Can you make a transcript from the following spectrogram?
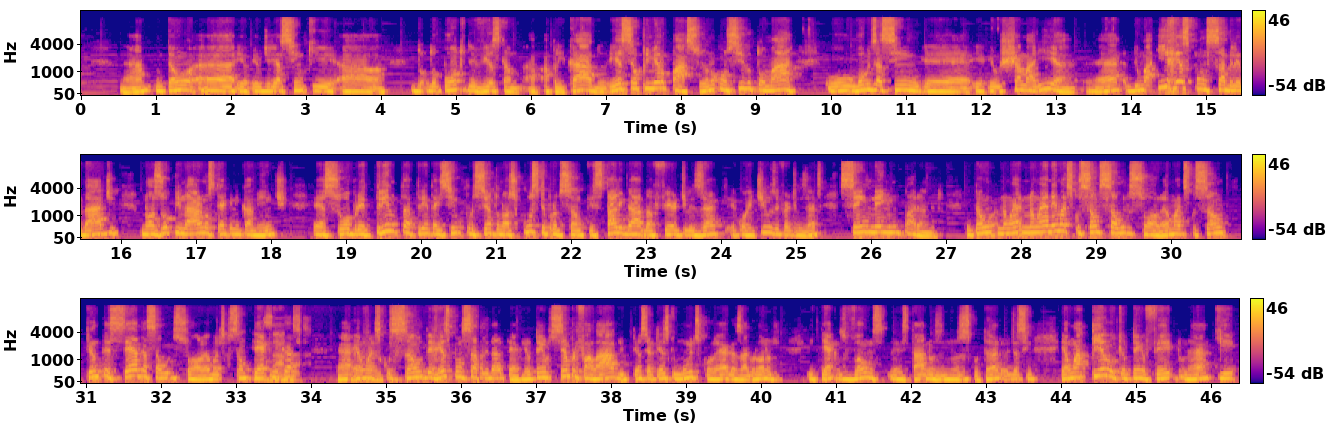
Né? Então, uh, eu, eu, diria assim que, uh, do, do, ponto de vista aplicado, esse é o primeiro passo. Eu não consigo tomar ou vamos dizer assim, é, eu chamaria né, de uma irresponsabilidade nós opinarmos tecnicamente é, sobre 30% a 35% do nosso custo de produção que está ligado a fertilizantes, corretivos e fertilizantes, sem nenhum parâmetro. Então, não é, não é nem uma discussão de saúde do solo, é uma discussão que antecede a saúde do solo, é uma discussão técnica Exato né? É uma discussão de responsabilidade técnica. Eu tenho sempre falado, e tenho certeza que muitos colegas agrônomos e técnicos vão estar nos, nos escutando. Eu digo assim, é um apelo que eu tenho feito, né, que,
